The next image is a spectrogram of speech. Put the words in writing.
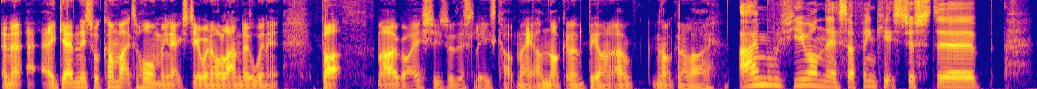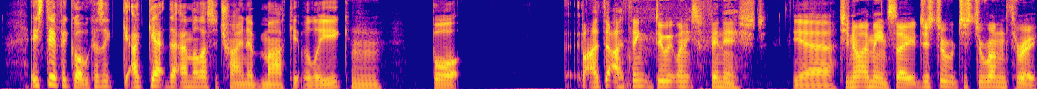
And uh, again, this will come back to haunt me next year when Orlando win it. But I've got issues with this Leagues Cup, mate. I'm not going to be on. I'm not going to lie. I'm with you on this. I think it's just uh, it's difficult because I, I get that MLS are trying to market the league, Mm. but But I, th- I think do it when it's finished. yeah, Do you know what I mean? So just to just to run through,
